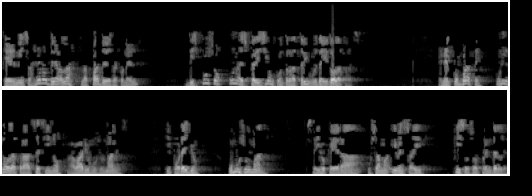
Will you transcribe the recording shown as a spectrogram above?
que el mensajero de Alá, la paz de Dios con él, dispuso una expedición contra la tribu de idólatras. En el combate, un idólatra asesinó a varios musulmanes y por ello un musulmán, se dijo que era Usama ibn Said, quiso sorprenderle.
